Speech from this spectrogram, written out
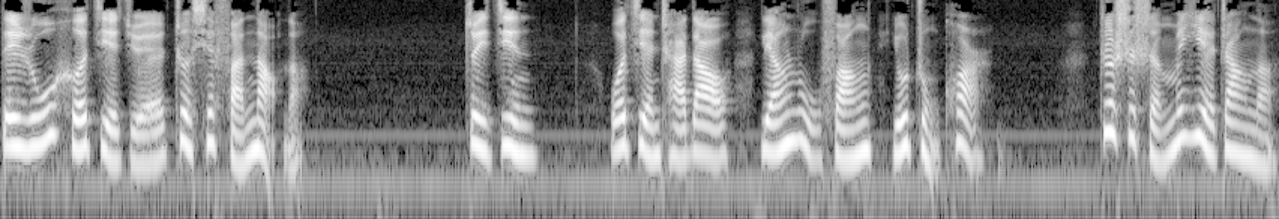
得如何解决这些烦恼呢？最近，我检查到两乳房有肿块，这是什么业障呢？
